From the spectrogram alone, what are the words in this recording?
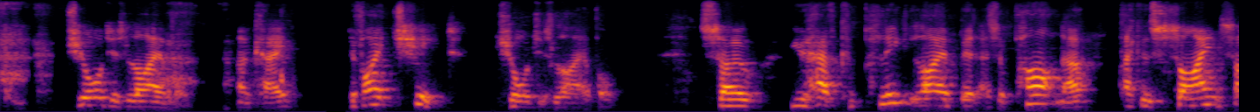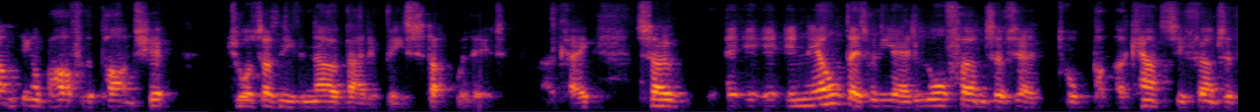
George is liable. Okay. If I cheat, George is liable. So you have complete liability as a partner. I can sign something on behalf of the partnership. George doesn't even know about it, but he's stuck with it. Okay. So in the old days when you had law firms of uh, or accountancy firms of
